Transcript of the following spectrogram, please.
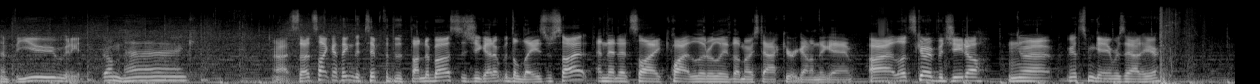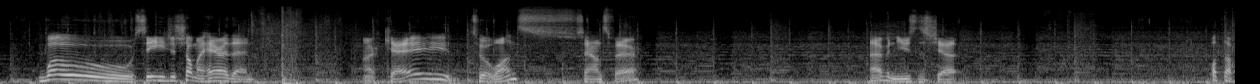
And for you, we're going to get the drum mag. All right, so that's like, I think the tip for the Thunderburst is you get it with the laser sight, and then it's like quite literally the most accurate gun in the game. All right, let's go Vegeta. All right, we got some gamers out here. Whoa, see, he just shot my hair then. Okay, two at once. Sounds fair. I haven't used this yet. What the?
